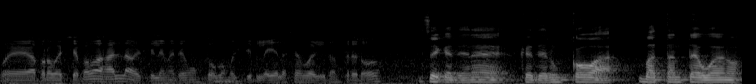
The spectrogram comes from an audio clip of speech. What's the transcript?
pues aproveché para bajarla a ver si le metemos un poco multiplayer a ese jueguito entre todos. Sí, que tiene, que tiene un coa bastante bueno.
